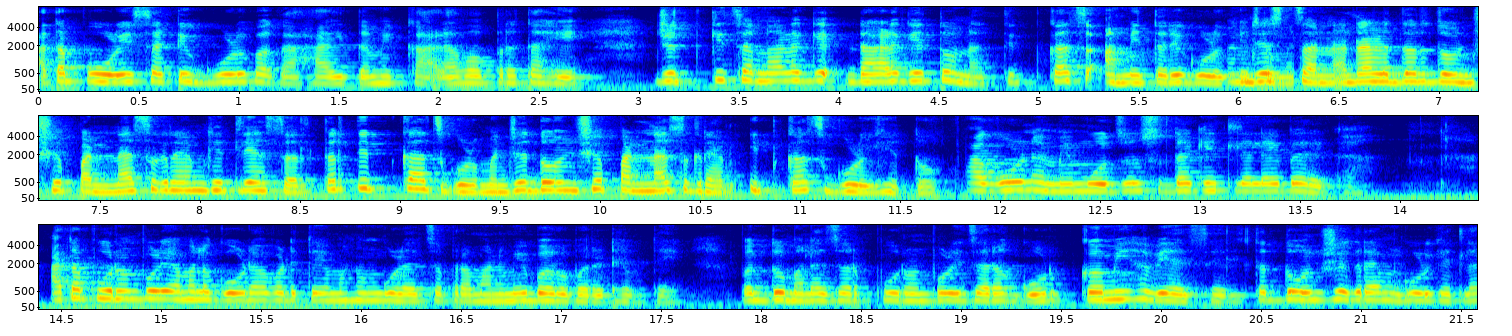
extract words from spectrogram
आता पोळीसाठी गुळ बघा हा इथं मी काळा वापरत आहे. जितकी चणा डाळ घेतो ना तितकाच आम्ही तरी गुळ म्हणजे चणा डाळ जर दोनशे पन्नास ग्रॅम घेतली असेल तर तितकाच गुळ म्हणजे दोनशे पन्नास ग्रॅम इतकाच गुळ घेतो. हा गुळ ना मी मोजून सुद्धा घेतलेला आहे बरं का. आता पुरणपोळी आम्हाला गोड आवडते म्हणून गुळाचं प्रमाण मी बरोबर ठेवते. पण तुम्हाला जर पुरणपोळी जरा गोड कमी हवी असेल तर दोनशे ग्रॅम गुळ घेतला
